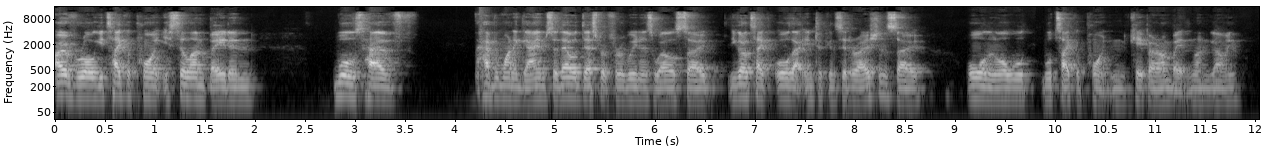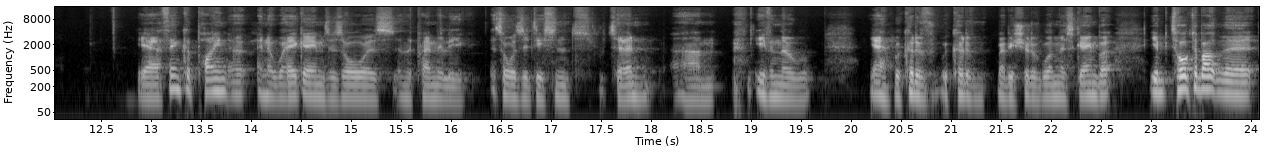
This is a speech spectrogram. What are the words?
overall, you take a point, you're still unbeaten. Wolves have haven't won a game, so they were desperate for a win as well. So you got to take all that into consideration. So all in all, we'll we'll take a point and keep our unbeaten run going. Yeah, I think a point in away games is always in the Premier League. It's always a decent return, um, even though, yeah, we could have we could have maybe should have won this game. But you talked about the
